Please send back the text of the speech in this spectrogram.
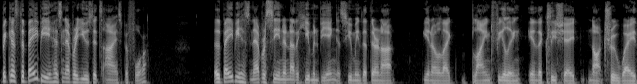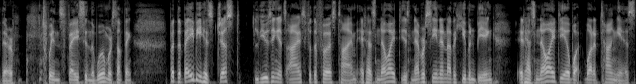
Because the baby has never used its eyes before. The baby has never seen another human being, assuming that they're not, you know, like blind feeling in the cliche, not true way, their twin's face in the womb or something. But the baby has just using its eyes for the first time. It has no idea, has never seen another human being. It has no idea what, what a tongue is.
